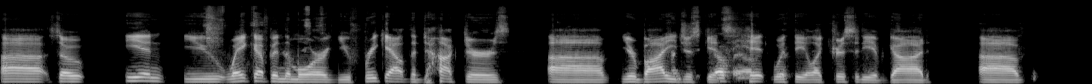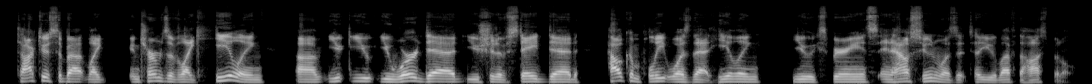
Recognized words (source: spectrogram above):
Uh so ian you wake up in the morgue you freak out the doctors uh your body just gets hit with the electricity of god. Uh talk to us about like in terms of like healing, um, you you you were dead. You should have stayed dead. How complete was that healing you experienced, and how soon was it till you left the hospital?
